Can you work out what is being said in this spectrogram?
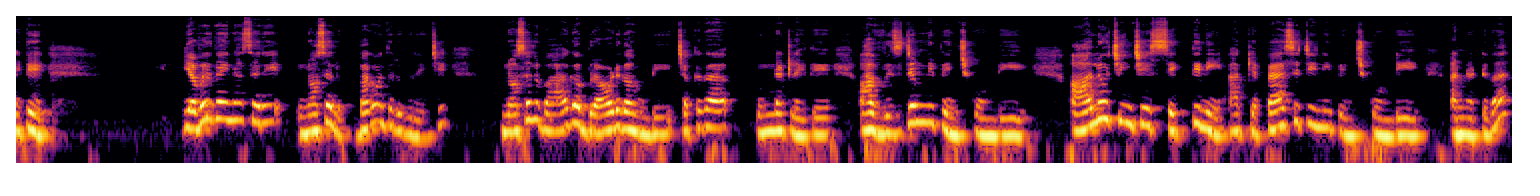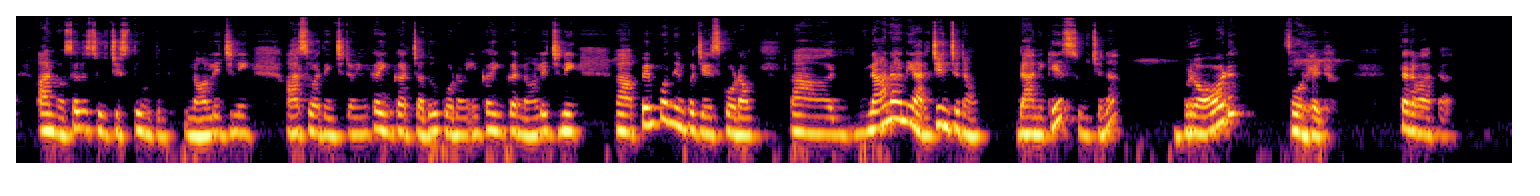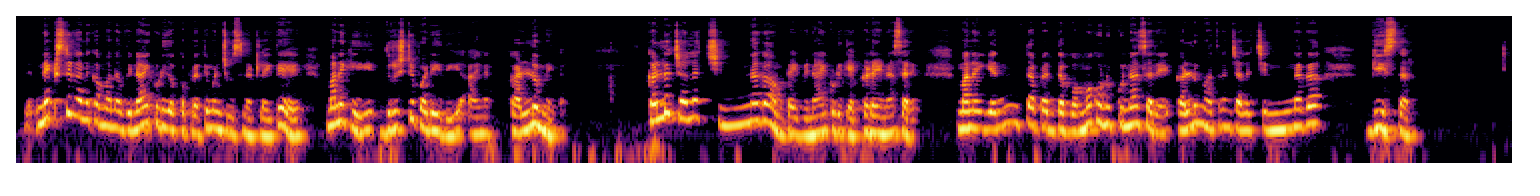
అయితే ఎవరిదైనా సరే నొసలు భగవంతుడి గురించి నొసలు బాగా బ్రాడ్గా ఉండి చక్కగా ఉన్నట్లయితే ఆ విజ్డమ్ని పెంచుకోండి ఆలోచించే శక్తిని ఆ కెపాసిటీని పెంచుకోండి అన్నట్టుగా ఆ నొసలు సూచిస్తూ ఉంటుంది. నాలెడ్జ్ని ఆస్వాదించడం ఇంకా ఇంకా చదువుకోవడం ఇంకా ఇంకా నాలెడ్జ్ని పెంపొందింప పెంపొందింపజేసుకోవడం జ్ఞానాన్ని అర్జించడం దానికే సూచన బ్రాడ్ ఫోర్ హెడ్ తర్వాత నెక్స్ట్ కనుక మన వినాయకుడి యొక్క ప్రతిమను చూసినట్లయితే మనకి దృష్టి పడేది ఆయన కళ్ళు మీద. కళ్ళు చాలా చిన్నగా ఉంటాయి వినాయకుడికి ఎక్కడైనా సరే. మనం ఎంత పెద్ద బొమ్మ కొనుక్కున్నా సరే కళ్ళు మాత్రం చాలా చిన్నగా గీస్తారు.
